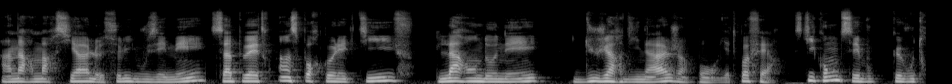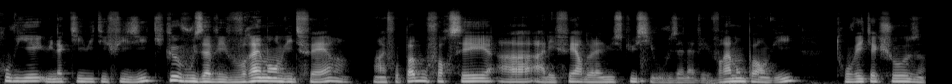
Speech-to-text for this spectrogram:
un art martial, celui que vous aimez. Ça peut être un sport collectif, la randonnée, du jardinage. Bon, il y a de quoi faire. Ce qui compte, c'est que vous trouviez une activité physique que vous avez vraiment envie de faire Hein, il ne faut pas vous forcer à aller faire de la muscu si vous n'en avez vraiment pas envie. Trouvez quelque chose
